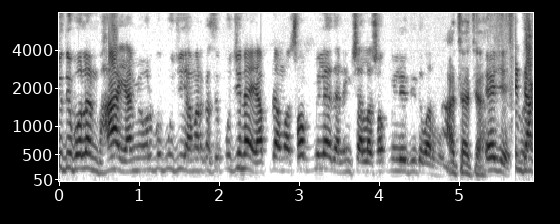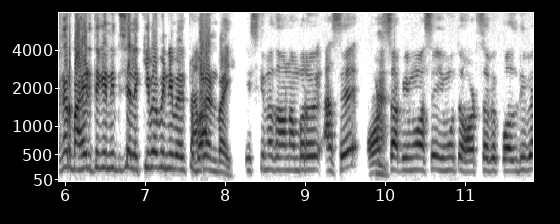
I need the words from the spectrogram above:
যদি বলেন ভাই আমি অল্প পুঁজি আমার কাছে পুঁজি নাই। আপনি আমার সব মিলিয়ে দেন ইনশাল্লাহ সব মিলিয়ে দিতে পারব। আচ্ছা আচ্ছা। এই যে ঢাকার বাইরে থেকে নিতে চাইলে কীভাবে নিবে একটু বলেন ভাই? স্ক্রিনে দেওয়া নাম্বার আছে হোয়াটসঅ্যাপ ইমো আছে ইমোতে হোয়াটসঅ্যাপে কল দিবে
